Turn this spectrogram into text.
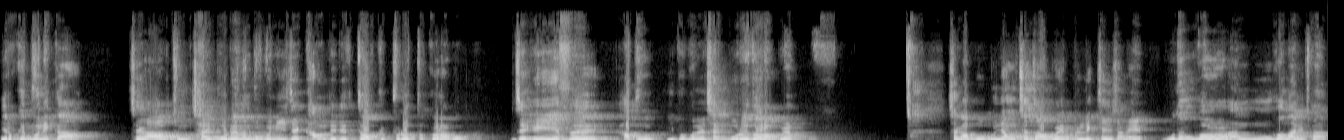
이렇게 보니까 제가 좀 잘 모르는 부분이 이제 가운데 네트워크 프로토콜하고 이제 AS 하부 이 부분을 잘 모르더라고요. 제가 뭐 운영체제하고 애플리케이션에 모든 걸 아는 건 아니지만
